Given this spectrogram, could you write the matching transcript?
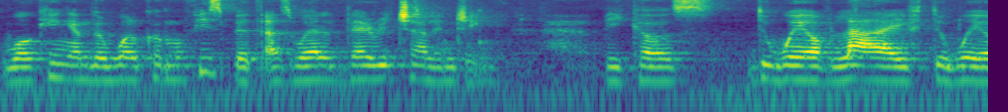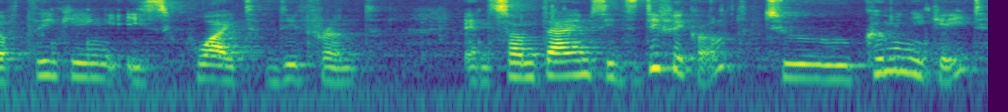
working in the Welcome Office, but as well very challenging because the way of life, the way of thinking is quite different. And sometimes it's difficult to communicate.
